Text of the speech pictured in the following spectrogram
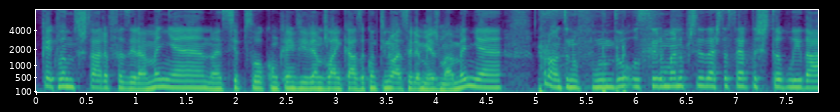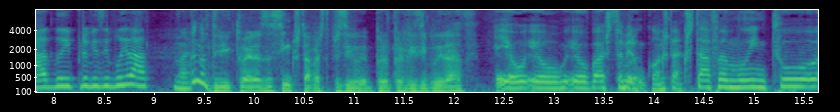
o que é que vamos estar a fazer amanhã, não é? Se a pessoa com quem vivemos lá em casa continua a ser a mesma amanhã. Pronto, no fundo, o ser humano precisa desta certa estabilidade e previsibilidade, visibilidade não é? Eu não diria que tu eras assim, gostavas de previsi- pre- previsibilidade. Eu, eu, eu gosto Saber o que conta. Gostava muito,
